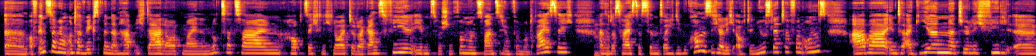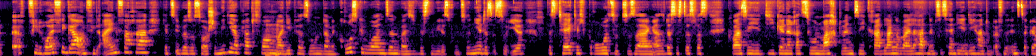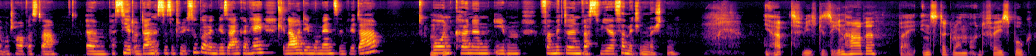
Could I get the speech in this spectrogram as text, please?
ähm, auf Instagram unterwegs bin, dann habe ich da laut meinen Nutzerzahlen hauptsächlich Leute oder ganz viel, eben zwischen 25 und 35. Mhm. Also das heißt, das sind solche, die bekommen sicherlich auch den Newsletter von uns, aber interagieren natürlich viel, äh, viel häufiger und viel einfacher jetzt über so Social-Media-Plattformen, mhm. weil die Personen damit groß geworden sind, weil sie wissen, wie das funktioniert. Das ist so ihr das täglich Brot sozusagen. Also das ist das, was quasi die Generation macht, wenn sie gerade Langeweile hat, nimmt sie das Handy in die Hand und öffnet Instagram und schaut, was da ähm, passiert. Und dann ist es natürlich super, wenn wir sagen können, hey, genau in dem Moment sind wir da mhm. und können eben vermitteln, was wir vermitteln möchten. Ihr habt, wie ich gesehen habe, bei Instagram und Facebook,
